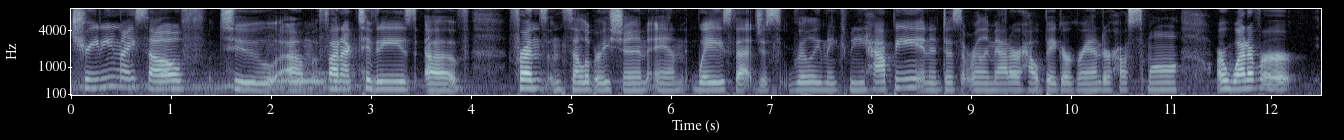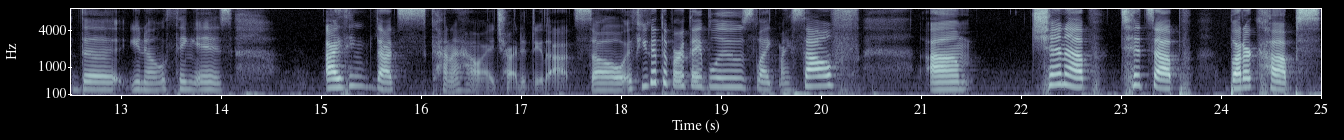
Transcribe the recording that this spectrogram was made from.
treating myself to um, fun activities of friends and celebration and ways that just really make me happy and it doesn't really matter how big or grand or how small or whatever the you know thing is. I think that's kind of how i try to do that. So if you get the birthday blues like myself um, chin up tits up buttercups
